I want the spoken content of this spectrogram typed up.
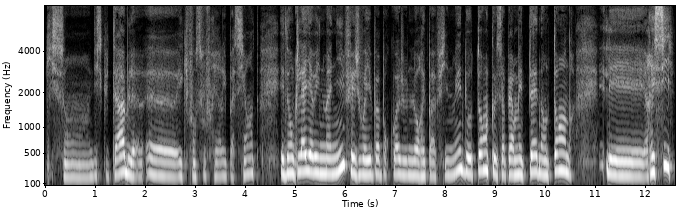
qui sont discutables euh, et qui font souffrir les patientes. Et donc là, il y avait une manif et je voyais pas pourquoi je ne l'aurais pas filmé, d'autant que ça permettait d'entendre les récits,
